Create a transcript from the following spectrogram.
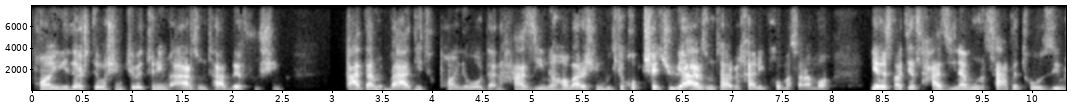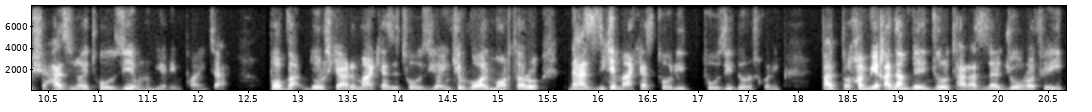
پایینی داشته باشیم که بتونیم ارزونتر بفروشیم. قدم بعدی تو پایین آوردن هزینه ها براش این بود که خب چجوری ارزونتر بخریم؟ خب مثلا ما یه قسمتی از هزینهمون صرف توضیح میشه. هزینه های توضیحمون رو بیاریم پایینتر. با درست کردن مرکز ها اینکه والمارت ها رو نزدیک مرکز تولید توضیح درست کنیم. بعد بخوایم یه قدم بریم جلوتر از نظر جغرافیایی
